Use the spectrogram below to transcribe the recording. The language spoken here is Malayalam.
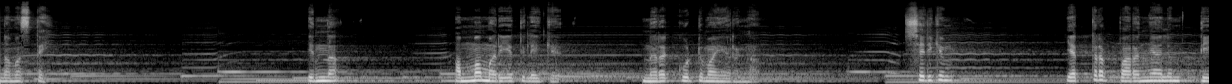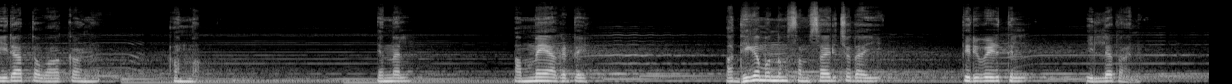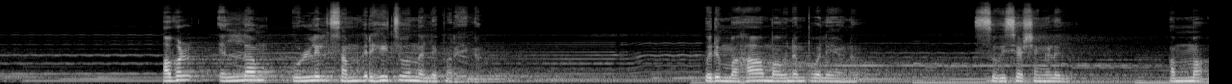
നമസ്തേ. ഇന്ന് അമ്മ മറിയത്തിലേക്ക് നിറക്കൂട്ടുമായി ഇറങ്ങാം. ശരിക്കും എത്ര പറഞ്ഞാലും തീരാത്ത വാക്കാണ് അമ്മ. എന്നാൽ അമ്മയാകട്ടെ അധികമൊന്നും സംസാരിച്ചതായി തിരുവഴുത്തിൽ ഇല്ലതാനും അവൾ എല്ലാം ഉള്ളിൽ സംഗ്രഹിച്ചുവെന്നല്ലേ പറയുക. ഒരു മഹാമൗനം പോലെയാണ് സുവിശേഷങ്ങളിൽ അമ്മ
